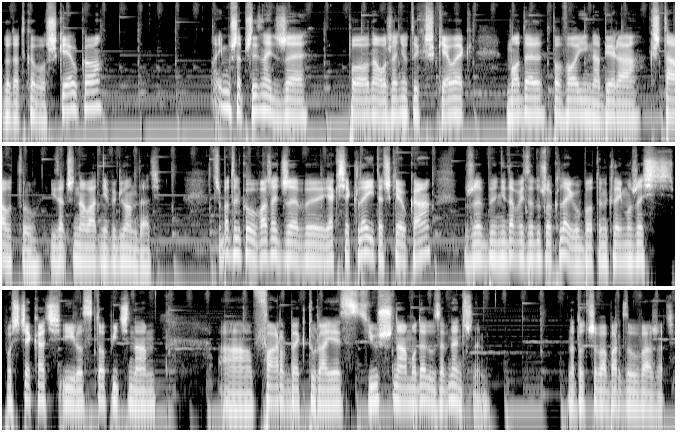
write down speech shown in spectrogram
dodatkowo szkiełko. No i muszę przyznać, że po nałożeniu tych szkiełek model powoli nabiera kształtu i zaczyna ładnie wyglądać. Trzeba tylko uważać, żeby jak się klei te szkiełka, żeby nie dawać za dużo kleju, bo ten klej może pościekać i roztopić nam a, farbę, która jest już na modelu zewnętrznym. Na to trzeba bardzo uważać.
